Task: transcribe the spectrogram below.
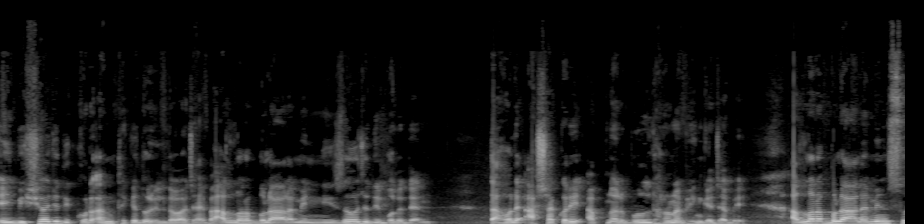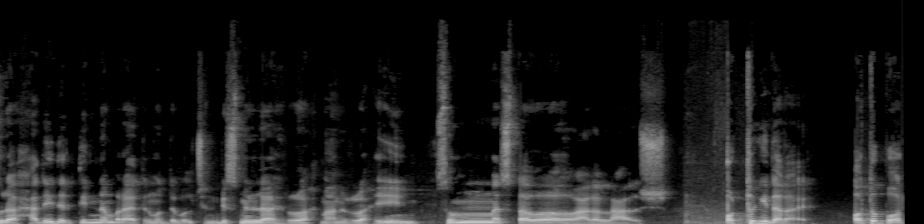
এই বিষয়ে যদি কোরআন থেকে দলিল দেওয়া যায় বা আল্লাহ রাব্বুল আলামিন নিজেও যদি বলে দেন তাহলে আশা করি আপনার ভুল ধারণা ভেঙে যাবে। আল্লাহ রাব্বুল আলামিন সূরা হাদিদের তিন নম্বর আয়াতের মধ্যে বলছেন, বিসমিল্লাহির রহমানির রহিম অর্থ কি দাঁড়ায়? অতঃপর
